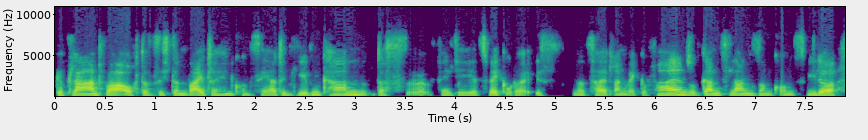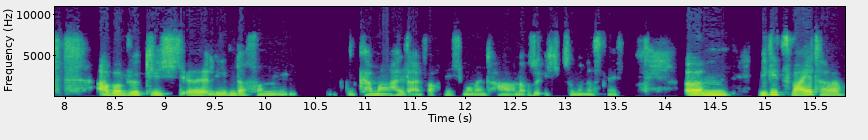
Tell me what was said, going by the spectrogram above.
geplant war auch, dass ich dann weiterhin Konzerte geben kann. Das äh, fällt ja jetzt weg oder ist eine Zeit lang weggefallen. So ganz langsam kommt es wieder. Aber wirklich äh, leben davon kann man halt einfach nicht momentan. Also ich zumindest nicht. Ähm, wie es weiter?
